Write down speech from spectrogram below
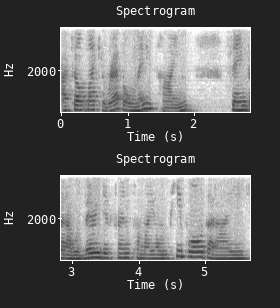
I felt like a rebel many times, saying that I was very different from my own people, that I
